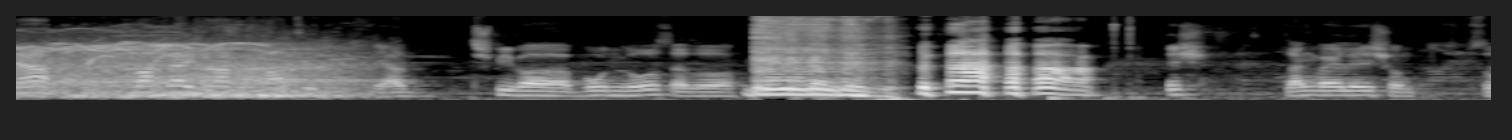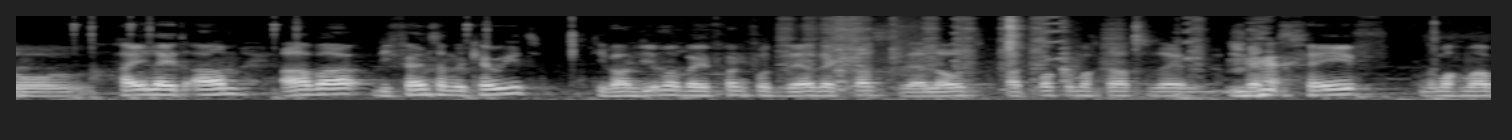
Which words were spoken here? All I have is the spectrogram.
Ja, ich mach gleich nach dem Fazit. Ja, das Spiel war bodenlos, also nicht langweilig und so highlightarm, aber die Fans haben gecarried. Die waren wie immer bei Frankfurt sehr, sehr krass, sehr laut, hat Bock gemacht da zu sein. Ich werde safe noch mal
